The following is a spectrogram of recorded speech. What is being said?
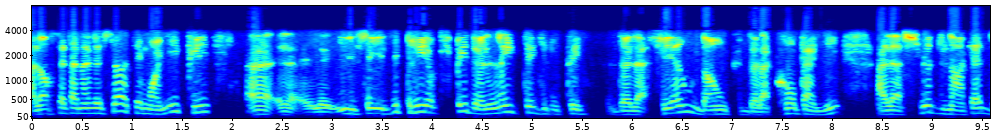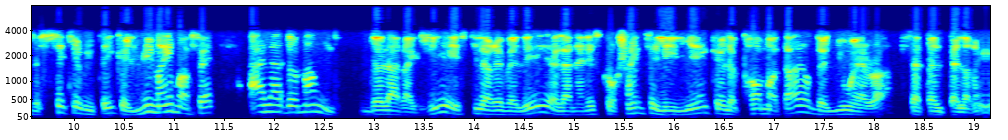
Alors, cette analyse-là a témoigné, puis euh, il s'est dit préoccupé de l'intégrité de la firme, donc de la compagnie, à la suite d'une enquête de sécurité que lui-même a fait à la demande de la RAGJ. Et ce qu'il a révélé, l'analyse Courchain, c'est les liens que le promoteur de New Era, qui s'appelle Pellerin,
